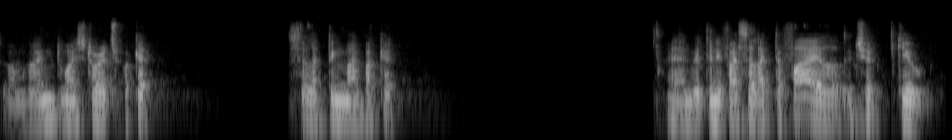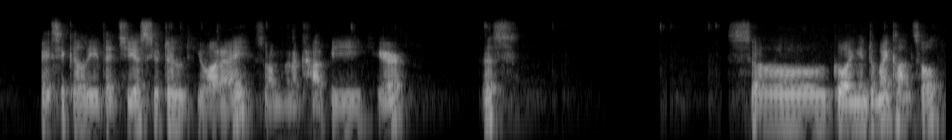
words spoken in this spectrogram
So I'm going to my storage bucket, selecting my bucket. And within if I select a file, it should give basically the gsutil URI. So I'm going to copy here this. So going into my console,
